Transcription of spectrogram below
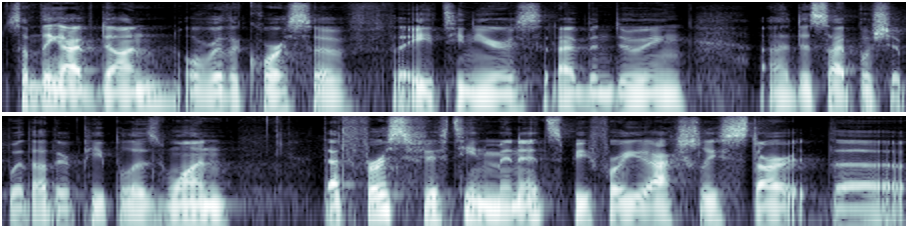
something I've done over the course of the 18 years that I've been doing uh, discipleship with other people is one, that first 15 minutes before you actually start the,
